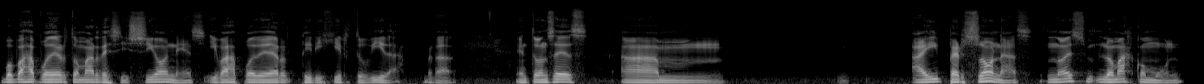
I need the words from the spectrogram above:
vos vas a poder tomar decisiones y vas a poder dirigir tu vida, ¿verdad? Entonces, hay personas, no es lo más común,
